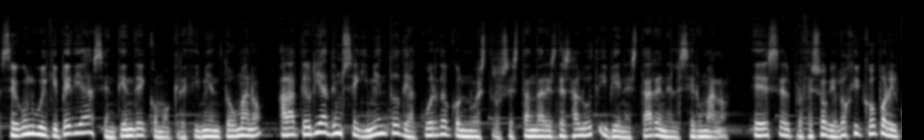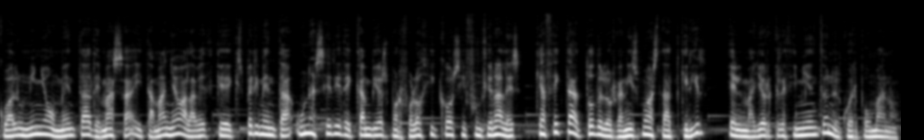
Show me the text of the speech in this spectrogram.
Según Wikipedia, se entiende como crecimiento humano a la teoría de un seguimiento de acuerdo con nuestros estándares de salud y bienestar en el ser humano. Es el proceso biológico por el cual un niño aumenta de masa y tamaño a la vez que experimenta una serie de cambios morfológicos y funcionales que afecta a todo el organismo hasta adquirir el mayor crecimiento en el cuerpo humano.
